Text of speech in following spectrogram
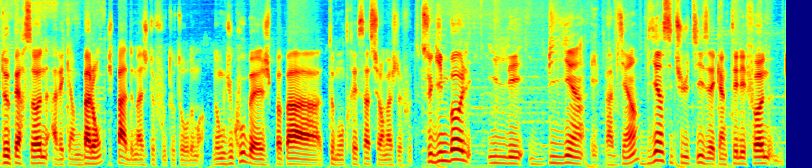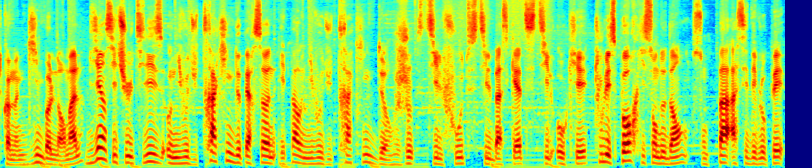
deux personnes, avec un ballon. J'ai pas de match de foot autour de moi. Donc du coup, ben, je peux pas te montrer ça sur un match de foot. Ce gimbal, il est bien et pas bien. Bien si tu l'utilises avec un téléphone comme un gimbal normal. Bien si tu l'utilises au niveau du tracking de personnes et pas au niveau du tracking d'un jeu style foot, style basket, style hockey. Tous les sports qui sont dedans sont pas assez développés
